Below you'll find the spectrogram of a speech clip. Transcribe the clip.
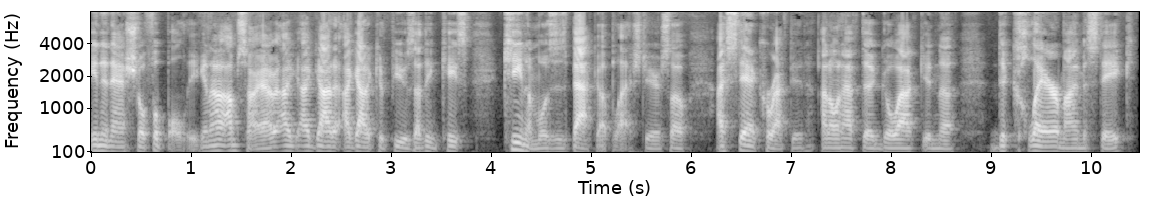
in the National Football League. And I, am sorry, I, I, got it, I got it confused. I think Case Keenum was his backup last year, so I stand corrected. I don't have to go back and uh, declare my mistake.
